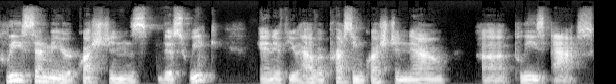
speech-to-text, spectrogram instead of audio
please send me your questions this week. And if you have a pressing question now, uh, please ask,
